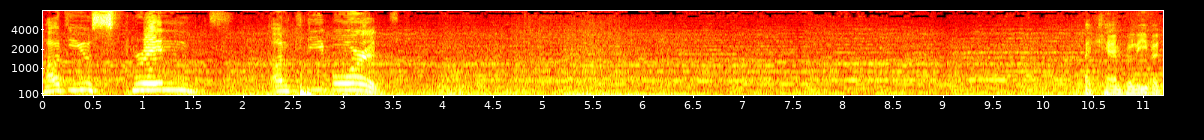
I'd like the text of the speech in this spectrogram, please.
How do you sprint on keyboard? I can't believe it.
